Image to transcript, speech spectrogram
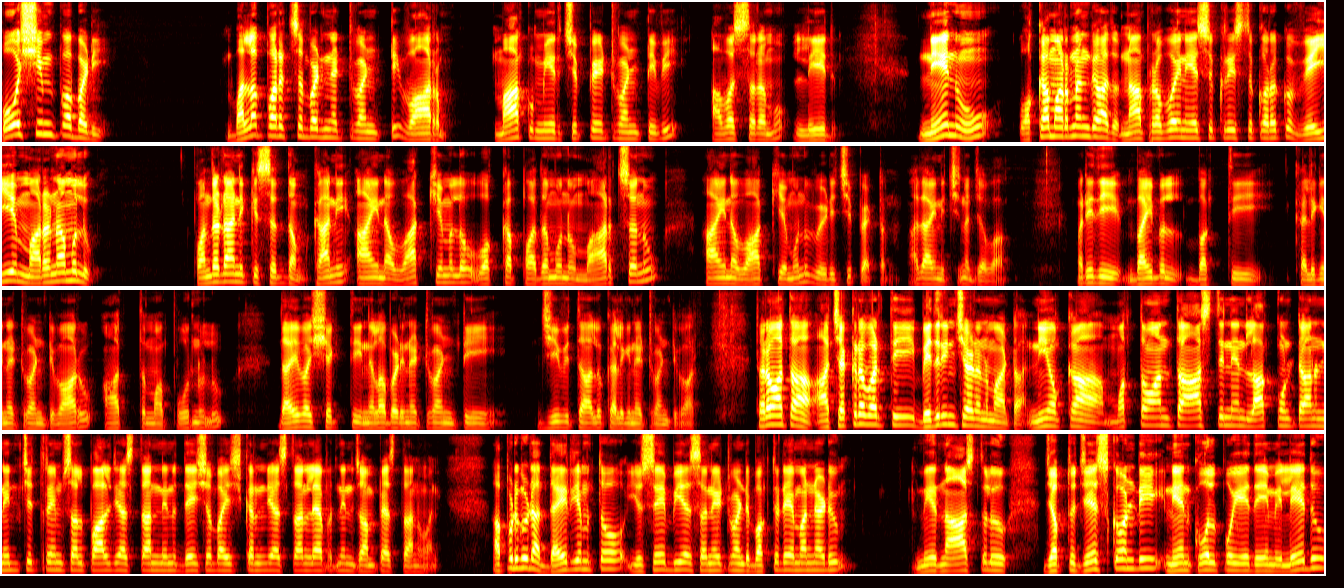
పోషింపబడి బలపరచబడినటువంటి వారం. మాకు మీరు చెప్పేటువంటివి అవసరము లేదు. నేను ఒక మరణం కాదు నా ప్రభు అయిన యేసుక్రీస్తు కొరకు వెయ్యి మరణములు పొందడానికి సిద్ధం. కానీ ఆయన వాక్యములో ఒక్క పదమును మార్చను ఆయన వాక్యమును విడిచిపెట్టను. అది ఆయన ఇచ్చిన జవాబు. మరి ఇది బైబిల్ భక్తి కలిగినటువంటి వారు ఆత్మ పూర్ణులు దైవశక్తి నిలబడినటువంటి జీవితాలు కలిగినటువంటి వారు. తర్వాత ఆ చక్రవర్తి బెదిరించాడనమాట నీ యొక్క మొత్తం అంత ఆస్తి నేను లాక్కుంటాను నేను చిత్రహింసలు పాలు చేస్తాను నేను దేశ బహిష్కరణ చేస్తాను లేకపోతే నేను చంపేస్తాను అని. అప్పుడు కూడా ధైర్యంతో యుసేబియస్ అనేటువంటి భక్తుడు ఏమన్నాడు మీరు నా ఆస్తులు జప్తు చేసుకోండి నేను కోల్పోయేది ఏమీ లేదు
